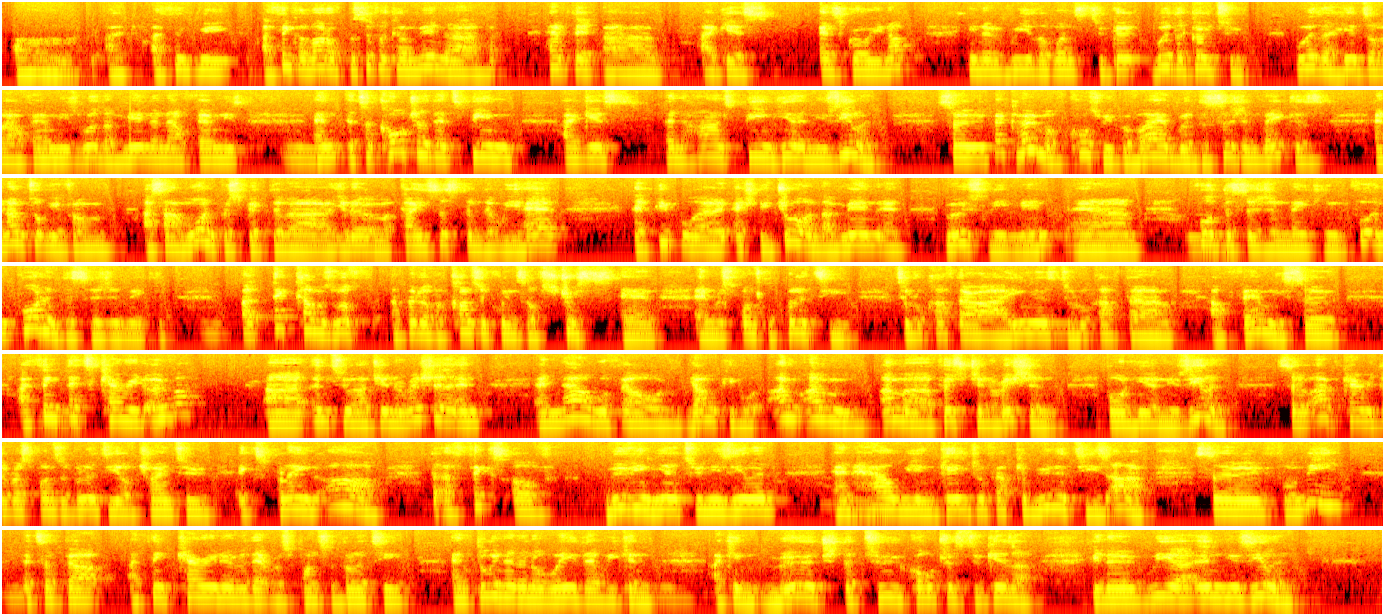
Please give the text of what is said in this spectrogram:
Oh, I, I think we, I think a lot of Pacifica men uh, have that. Uh, I guess as growing up, you know, we're the ones to go. We're the go-to. We're the heads of our families. We're the men in our families, and it's a culture that's been, I guess, enhanced being here in New Zealand. So back home, of course, we provide with decision makers, and I'm talking from a Samoan perspective. Uh, you know, a matai system that we have. That people are actually draw on the men and mostly men um, for decision making, for important decision making. But that comes with a bit of a consequence of stress and, and responsibility to look after our unions, to look after our, our families. So I think that's carried over uh, into our generation. And, and now with our young people, I'm, I'm, I'm a first generation born here in New Zealand. So I've carried the responsibility of trying to explain, oh, the effects of moving here to New Zealand and how we engage with our communities are. So for me, it's about I think carrying over that responsibility and doing it in a way that we can I can merge the two cultures together. You know, we are in New Zealand.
